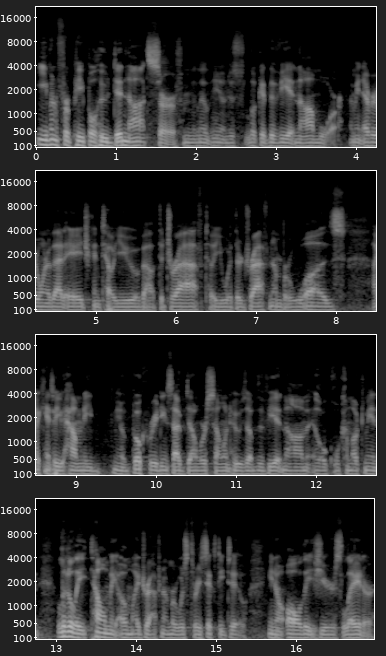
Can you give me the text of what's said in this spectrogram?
even for people who did not serve, I mean, you know, just look at the Vietnam War. I mean, everyone of that age can tell you about the draft, tell you what their draft number was. I can't tell you how many you know book readings I've done where someone who's of the Vietnam ilk will come up to me and literally tell me, "Oh, my draft number was 362." You know, all these years later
